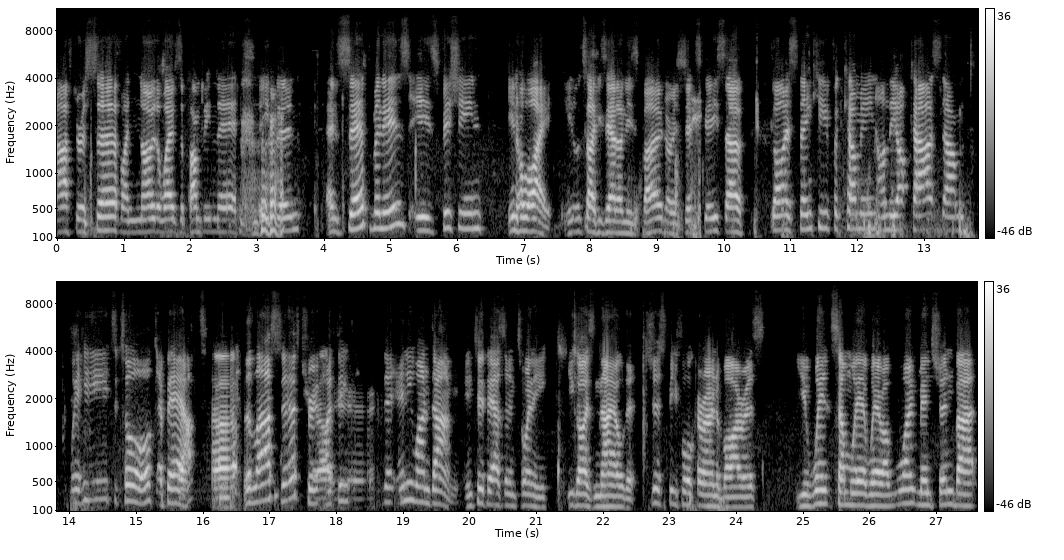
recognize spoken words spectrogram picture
after a surf. I know the waves are pumping there, Ethan. And Seth Moniz is fishing in Hawaii. He looks like he's out on his boat or his jet ski. So, guys, thank you for coming on the Opcast. Um, we're here to talk about Uh, the last surf trip. I think that anyone done in 2020, you guys nailed it just before coronavirus. You went somewhere where I won't mention, but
